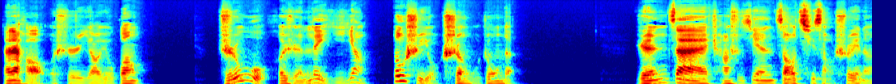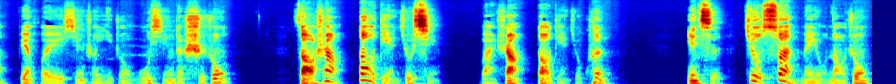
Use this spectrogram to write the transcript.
大家好，我是耀有光。植物和人类一样，都是有生物钟的。人在长时间早起早睡呢，便会形成一种无形的时钟，早上到点就醒，晚上到点就困。因此，就算没有闹钟，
